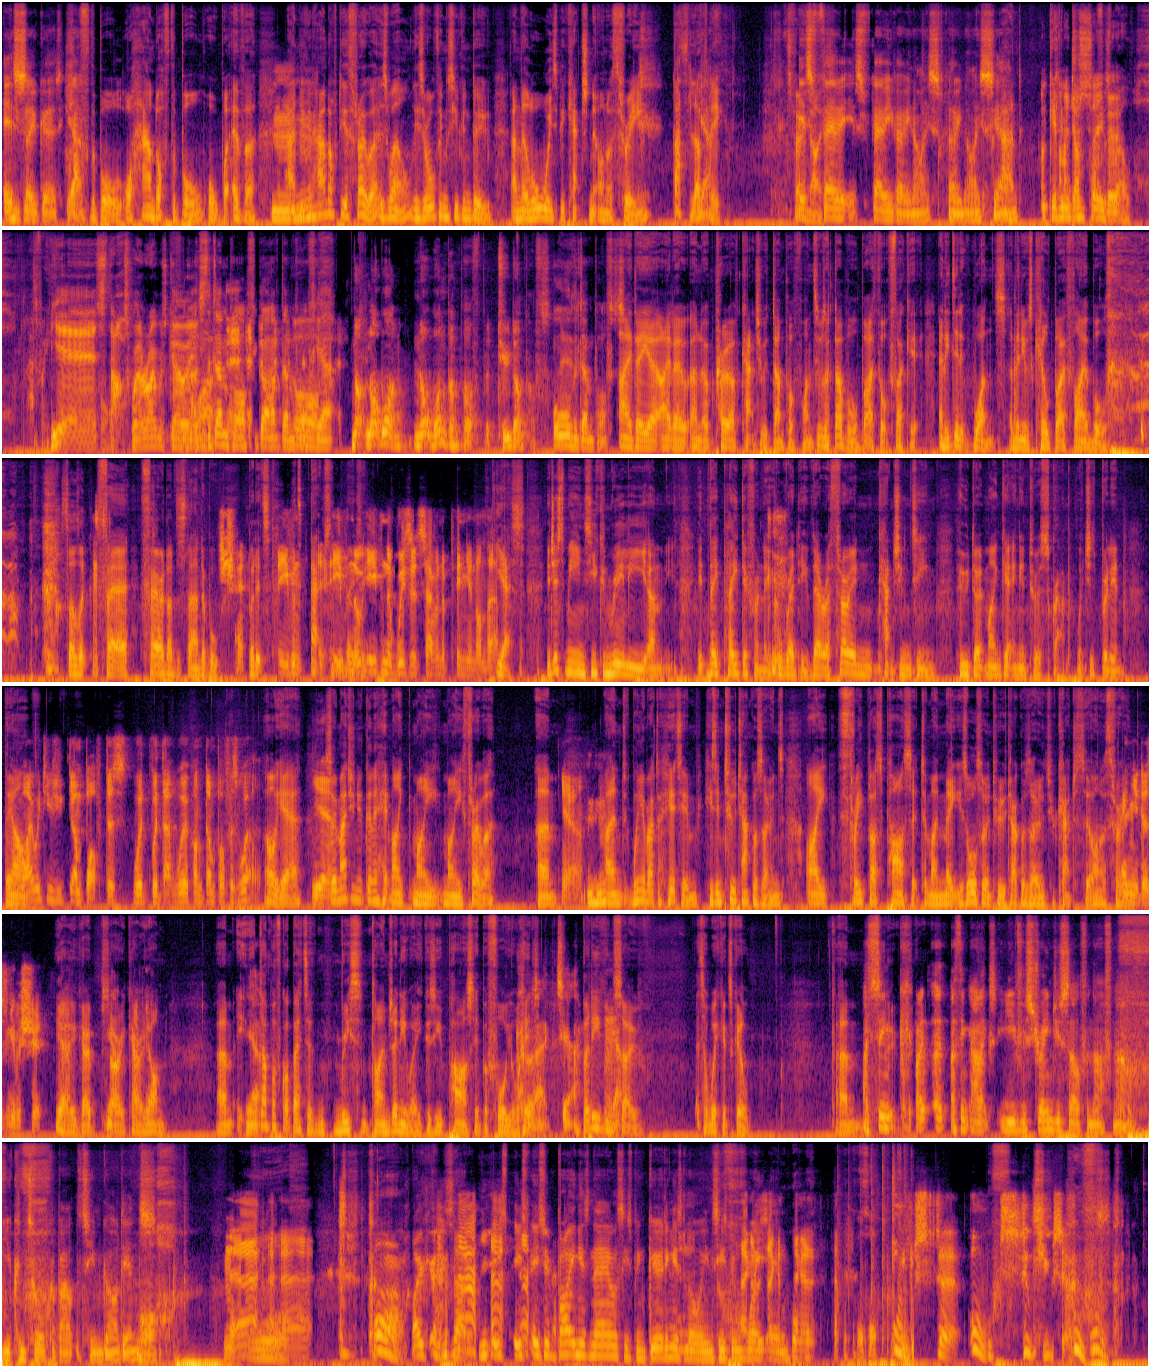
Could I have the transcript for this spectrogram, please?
It's so good. Yeah. off the ball or hand off the ball or whatever. And you Mm-hmm. can hand off to your thrower as well. These are all things you can do. And they'll always be catching it on a three. That's lovely. It's very it's nice. very it's very very nice. Very nice. Yeah. and And give can it I dump just off say as that- well. Oh, that's what you Yes, that's where I was going. That's the dump off. You gotta have dump Oh. off. Yeah. Not, not one, not one dump off, but two dump offs. All the dump offs. I had a, uh, I had a, a pro of catcher with dump off once. It was a double, but I thought, fuck it. And he did it once, and then he was killed by a fireball. so I was like, fair, fair and understandable. But it's, Even, it's absolutely even, the, even the wizards have an opinion on that. Yes. It just means you can really. Um, it, they play differently already. They're a throwing, catching team who don't mind getting into a scrap, which is brilliant. They are. Why would you use dump off? Does, would, would that work on dump off as well? Oh, yeah. Yeah. So imagine you're going to hit my, my, my thrower. Um, Yeah. And when you're about to hit him, he's in two tackle zones. I three plus pass it to my mate who's also in two tackle zones who catches it on a three. And you doesn't give a shit. yeah, there you go. Sorry, carry on. Um, it, Yeah. Dump off got better than recent times anyway because you pass it before you're hit. Correct. Yeah. But even Yeah. so, that's a wicked skill. Um, I think I, I I think Alex, you've restrained yourself enough now. You can talk about the Tomb Guardians. Oh. Like, So- he- he's, he's, he's been biting his nails. He's been girding his loins. He's been Hang waiting. second. Hang on. Ooh, sir. Ooh, suit you, sir.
